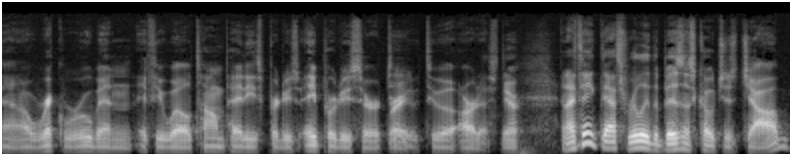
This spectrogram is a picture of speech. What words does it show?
know, Rick Rubin, if you will, Tom Petty's produce a producer to Right. to an artist. Yeah. And I think that's really the business coach's job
